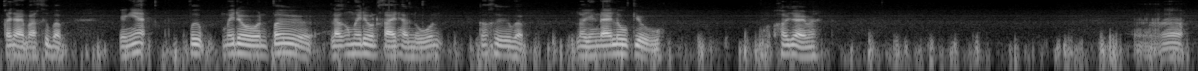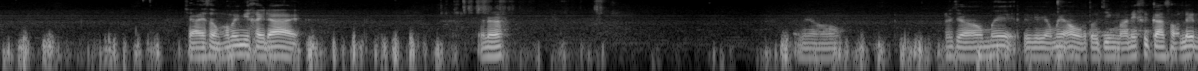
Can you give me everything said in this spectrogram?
เข้าใจปะคือแบบอย่างเงี้ย ปึ๊บไม่โดนเปอร์แล้วก็ไม่โดนใครแถวนู้น ก็คือแบบเรายังได้ลูกอยู่ เข้าใจไหมอ่าชายสองก็ไม่มีใครได้นะไม่เอาเราจะเอาไม่เราจะยังไม่เอาตัวจริงมานี่คือการสอนเล่น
